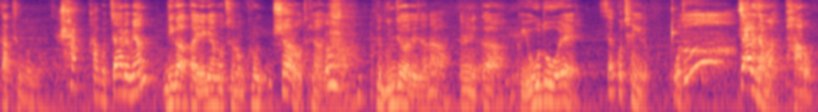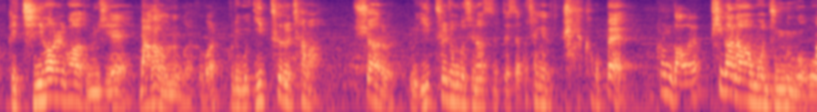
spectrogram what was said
같은 걸로. 촥 하고 자르면 네가 아까 얘기한 것처럼 그럼 취하를 어떻게 하냐. 그게 문제가 되잖아. 그러니까 그 요도에 쇠꼬챙이를 꽂아. 자르자마자 바로. 그 지혈과 동시에 막아 놓는 거야 그걸. 그리고 이틀을 참아. 취하를. 그리고 이틀 정도 지났을 때 쇠꼬챙이를 촥 하고 빼 그럼 나와요? 피가 나오면 죽는 거고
